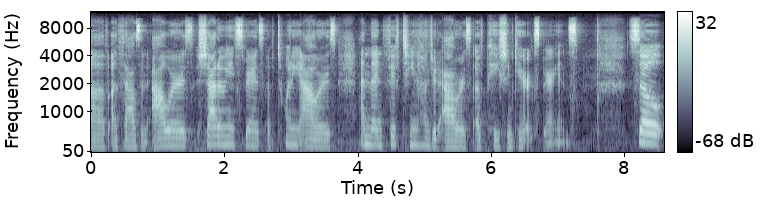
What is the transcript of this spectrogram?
of 1,000 hours, shadowing experience of 20 hours, and then 1,500 hours of patient care experience. So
